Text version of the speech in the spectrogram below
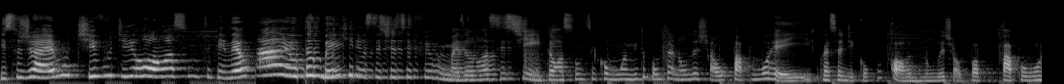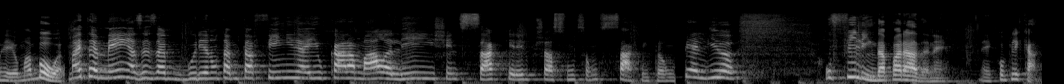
Isso já é motivo de rolar um assunto, entendeu? Ah, eu também queria assistir esse filme, mas eu não assisti. Então, assuntos em comum é muito bom para não deixar o papo morrer. E com essa dica eu concordo, não deixar o papo morrer é uma boa. Mas também, às vezes a guria não tá muito afim e aí o cara mala ali enchendo de saco, querendo puxar assunto, são um saco. Então, tem ali ó, o feeling da parada, né? É complicado.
